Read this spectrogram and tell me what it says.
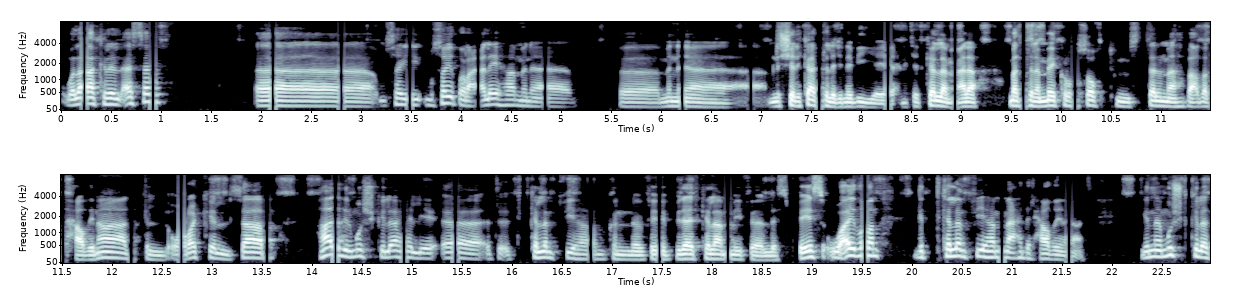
ولكن للأسف آه مسيطر عليها من آه، من آه، من الشركات الأجنبية يعني تتكلم على مثلا مايكروسوفت مستلمة بعض الحاضنات ال Oracle SAP هذه المشكلة اللي آه، تكلمت فيها ممكن في بداية كلامي في ال Space وأيضا قد تكلمت فيها مع أحد الحاضنات. قلنا مشكلة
